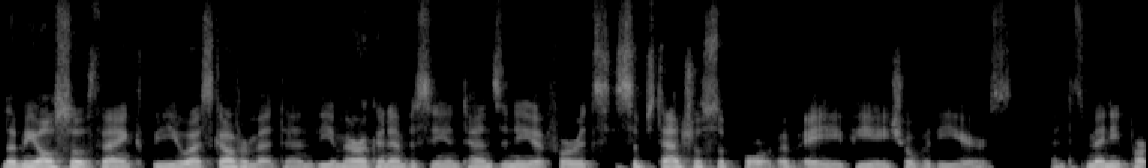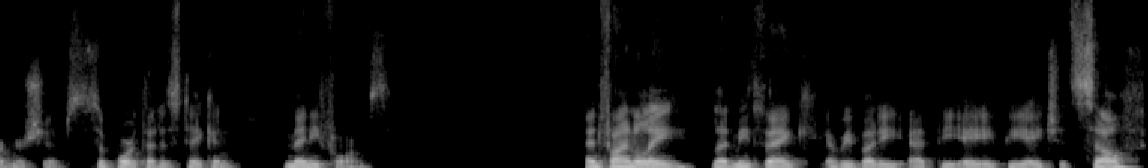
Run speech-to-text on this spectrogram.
Let me also thank the US government and the American Embassy in Tanzania for its substantial support of AAPH over the years and its many partnerships, support that has taken many forms. And finally, let me thank everybody at the AAPH itself,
